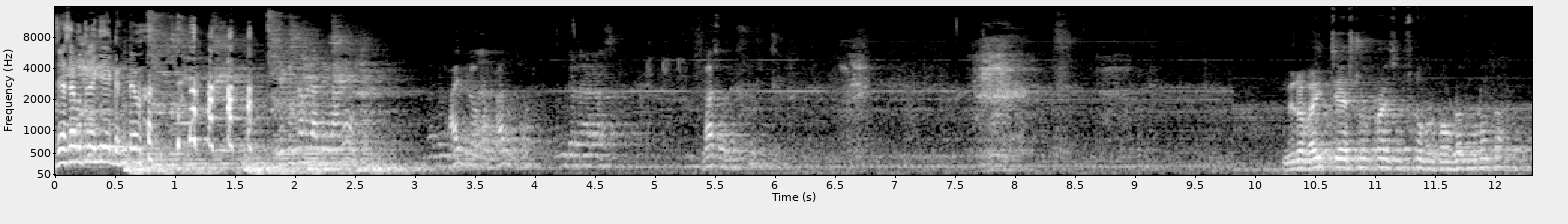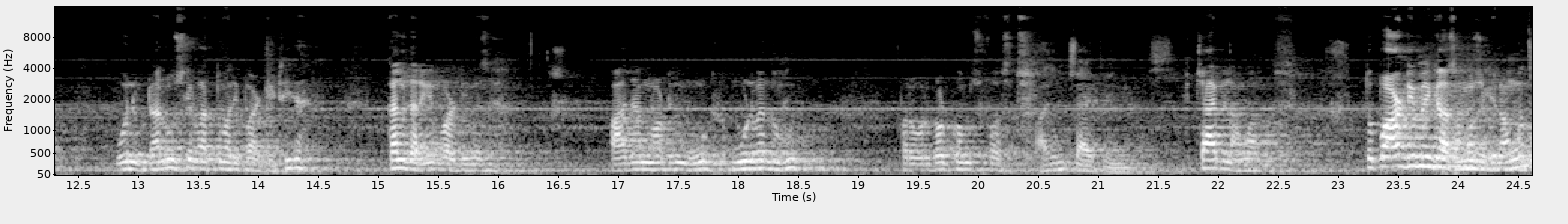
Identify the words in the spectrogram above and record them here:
जैसे उतरेगी एक घंटे मेरा भाई चेस्ट और ट्राइसेप्स का वर्कआउट है थोड़ा सा। वो निपटा लूँ उसके बाद तुम्हारी पार्टी ठीक है? कल करेंगे पार्टी वैसे। आज I am not in mood mood में तो हूँ पर वर्कआउट कम्स फ़र्स्ट आज हम चाय पियेंगे चाय पिलाऊँगा बस। तो पार्टी में क्या समोसे खिलाऊँगा तो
